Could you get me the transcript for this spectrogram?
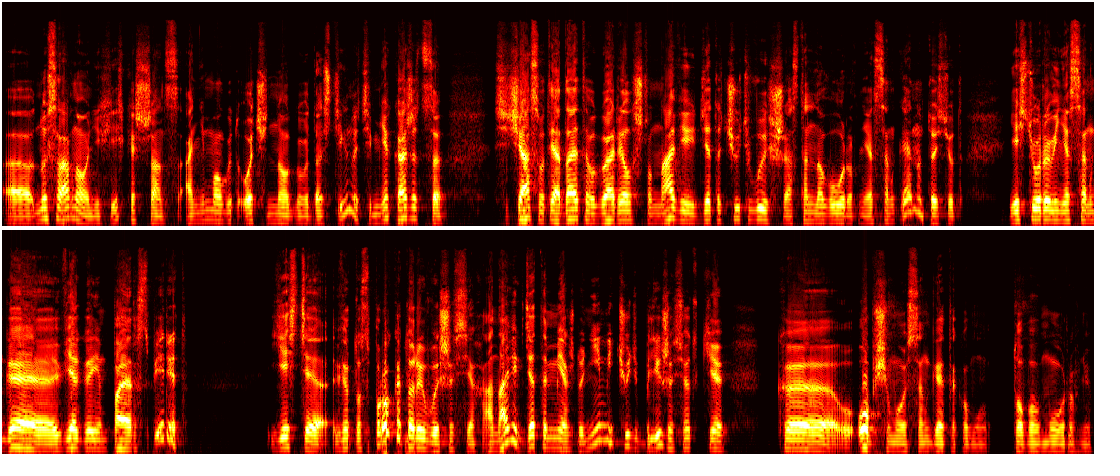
но все равно у них есть, конечно, шанс. Они могут очень многого достигнуть, и мне кажется, сейчас, вот я до этого говорил, что Нави где-то чуть выше остального уровня СНГ, ну, то есть вот есть уровень СНГ Vega Empire Spirit, есть э, Virtus.pro, который выше всех, а Нави где-то между ними, чуть ближе все-таки к общему СНГ такому топовому уровню,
